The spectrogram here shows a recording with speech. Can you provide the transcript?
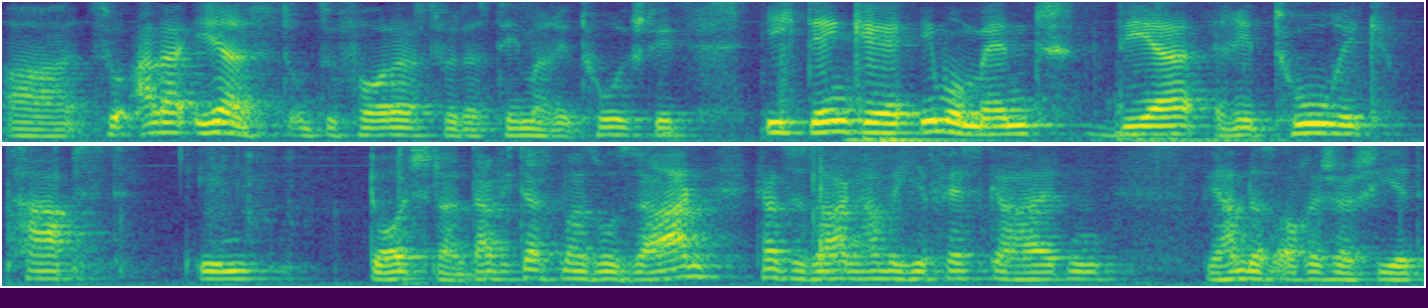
äh, zuallererst und zuvorderst für das Thema Rhetorik steht. Ich denke im Moment der Rhetorik Papst in Deutschland. Darf ich das mal so sagen? Kannst du sagen, haben wir hier festgehalten. Wir haben das auch recherchiert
